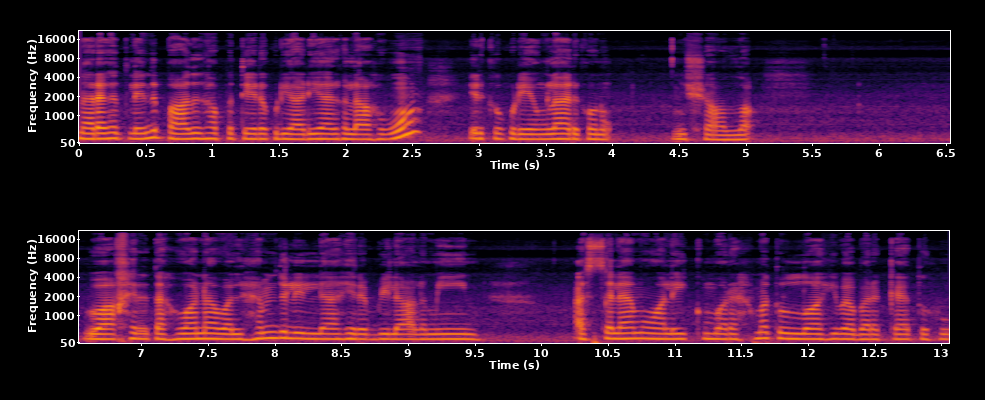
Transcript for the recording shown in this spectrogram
நரகத்துலேருந்து பாதுகாப்பு தேடக்கூடிய அடியார்களாகவும் இருக்கக்கூடியவங்களாக இருக்கணும். இன்ஷா அல்லா வாஹிர தஹ்வானா வல்ஹம்துலில்லாஹி ரபில் ஆலமீன். அஸ்ஸலாமு அலைக்கும் வரமத்துல்லாஹி வபரகாத்துஹூ.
